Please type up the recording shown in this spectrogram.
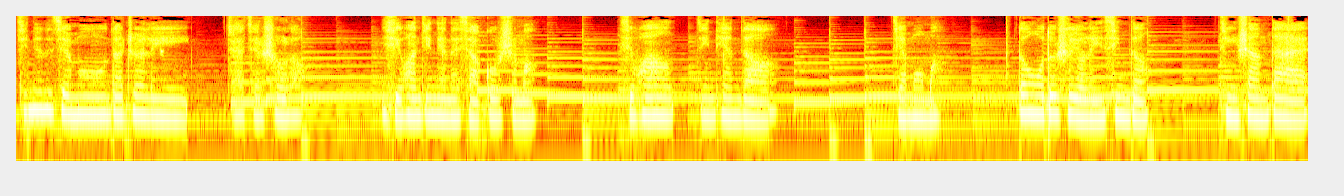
今天的节目到这里就要结束了。你喜欢今天的小故事吗？喜欢今天的节目吗？动物都是有灵性的，请善待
